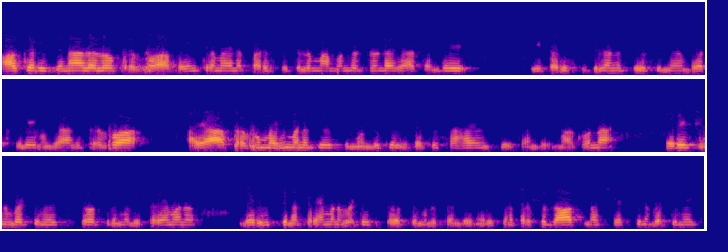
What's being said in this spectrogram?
ఆఖరి దినాలలో ప్రభు ఆ భయంకరమైన పరిస్థితులు మా ముందుండగా తండ్రి. ఈ పరిస్థితులను చూసి మేము బ్రతకలేము కానీ ప్రభు ఆయా ప్రభు మహిమను చూసి ముందుకెళ్ళటకు సహాయం చేయకండి మాకున్న నిరీక్షను బట్టి మీ స్తోత్రములు ప్రేమను మీరు ఇచ్చిన ప్రేమను బట్టి స్తోత్రములు తండ్రి. మీరు ఇచ్చిన పరిశుద్ధాత్మ శక్తిని బట్టి మీకు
